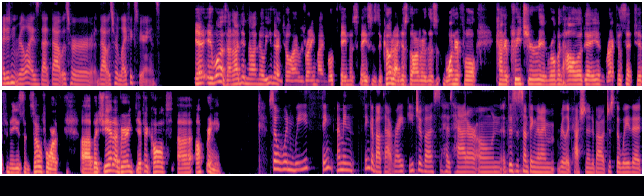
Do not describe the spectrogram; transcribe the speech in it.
I didn't realize that that was her that was her life experience. Yeah, it was. And I did not know either until I was writing my book, Famous Faces Decoded. I just thought of her this wonderful kind of creature in Roman Holiday and Breakfast at Tiffany's and so forth. Uh, but she had a very difficult uh, upbringing. So when we think, I mean, think about that, right? Each of us has had our own. This is something that I'm really passionate about, just the way that,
